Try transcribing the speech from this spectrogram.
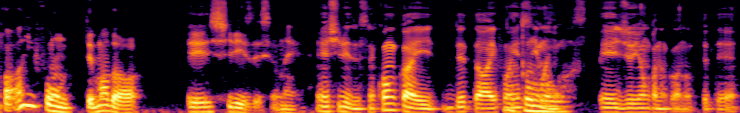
んか iPhone ってまだ A シリーズですよね。A シリーズですね。今回出た iPhone SE も思います。A14 かなんかが載ってて、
